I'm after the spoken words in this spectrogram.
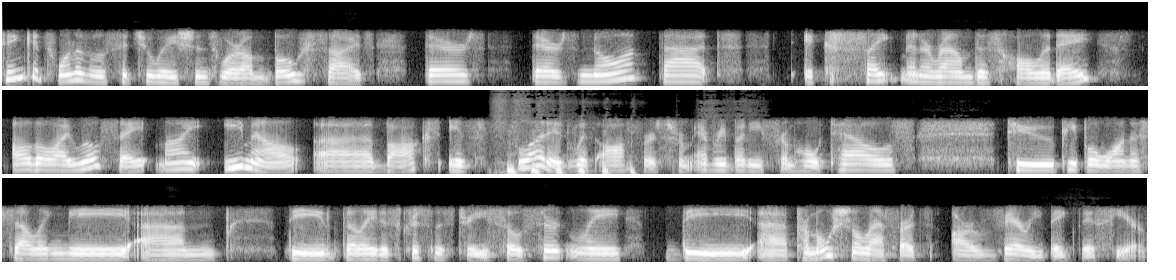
think it's one of those situations where on both sides there's there's not that excitement around this holiday. Although I will say my email uh, box is flooded with offers from everybody from hotels to people want to selling me um, the the latest Christmas tree. So certainly the uh, promotional efforts are very big this year.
